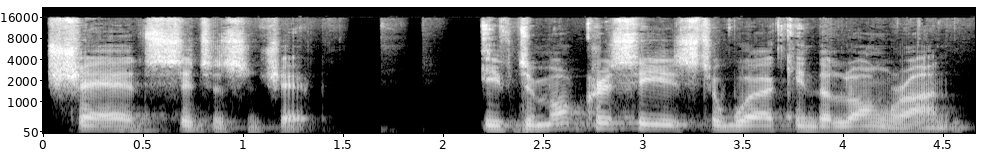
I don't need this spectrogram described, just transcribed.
shared citizenship. If democracy is to work in the long run,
